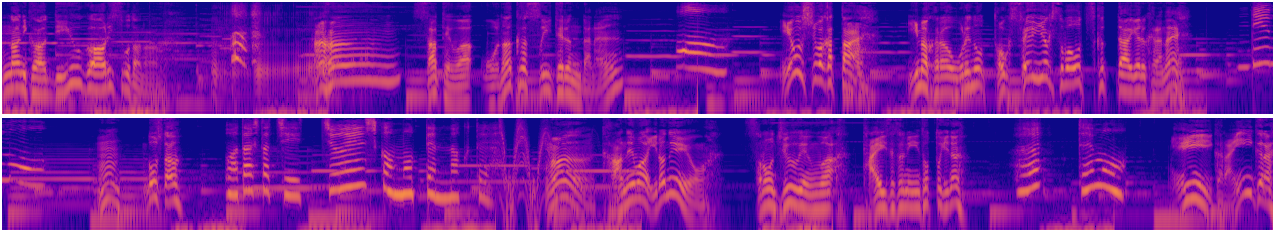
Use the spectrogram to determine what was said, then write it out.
何か理由がありそうだな。ははんさてはお腹空いてるんだな。うんよしわかった今から俺の特製焼きそばを作ってあげるからなでも。うんどうした？私たち10円しか持ってなくて。まあ金はいらねえよ。その10円は大切に取っときな。え？でも。いいからいいから。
